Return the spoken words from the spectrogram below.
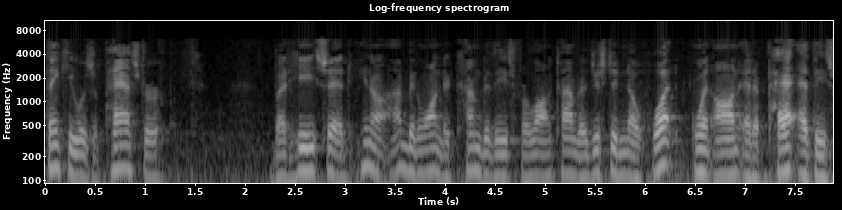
think he was a pastor, but he said, you know, I've been wanting to come to these for a long time, but I just didn't know what went on at a pa- at these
